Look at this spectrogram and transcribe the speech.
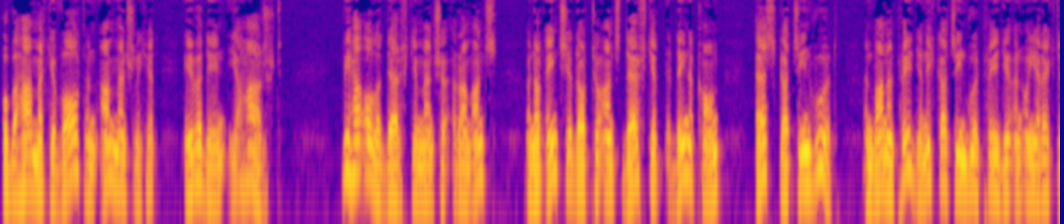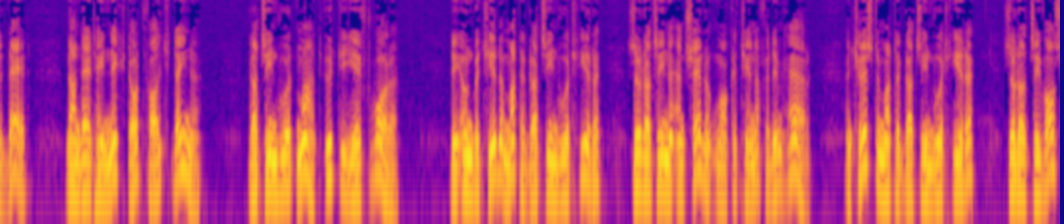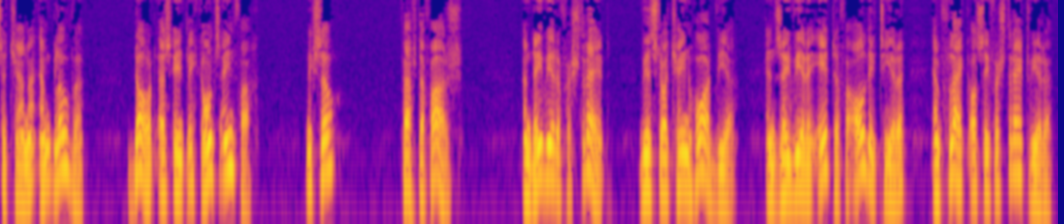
aber ha met gewalt en aanmenselijkheid over den je haarst. We ha alle derftje mensen ramans, en dat eentje dat to ons derftje dienen kan, is God zijn woord. En wanneer predje niet God zijn woord predje en ongerechte deed, dan deed hij niet dat volk dienen. God zijn woord maat uitgegeven worden. De onbekeerde matte God zijn woord hieren, zodat ze een entscheiding maken kunnen voor dem Herr. En Christen matte God zijn woord hieren, zodat ze wassen kennen en geloven. Dat is endlich ganz einfach. Nicht so? Vijfde vers. En die werden verstrijd, wils dat geen hoort weer. En zij werden eten voor al die tieren en vlek als ze verstrijd werden.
